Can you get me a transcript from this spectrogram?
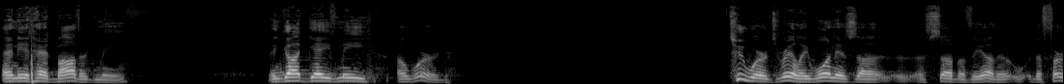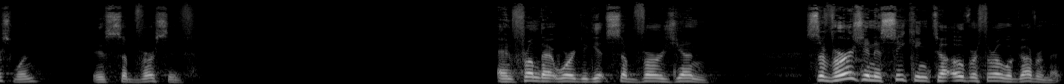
and it had bothered me. And God gave me a word. Two words, really. One is a, a sub of the other. The first one is subversive. And from that word, you get subversion. Subversion is seeking to overthrow a government.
